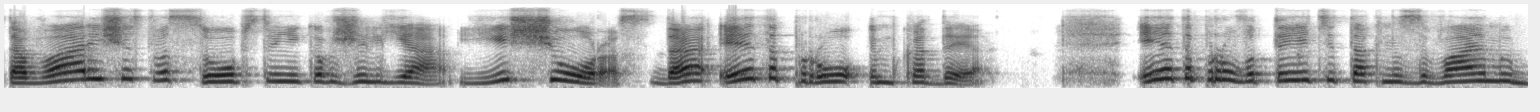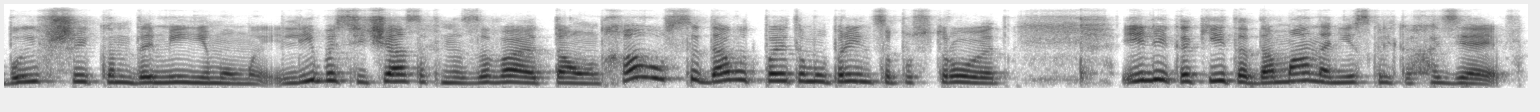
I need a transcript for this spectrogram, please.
Товарищество собственников жилья, еще раз, да, это про МКД. Это про вот эти так называемые бывшие кондоминиумы. Либо сейчас их называют таунхаусы, да, вот по этому принципу строят, или какие-то дома на несколько хозяев.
